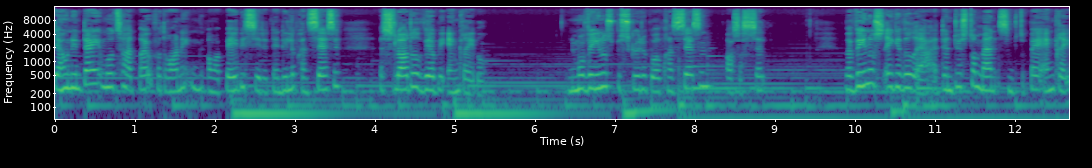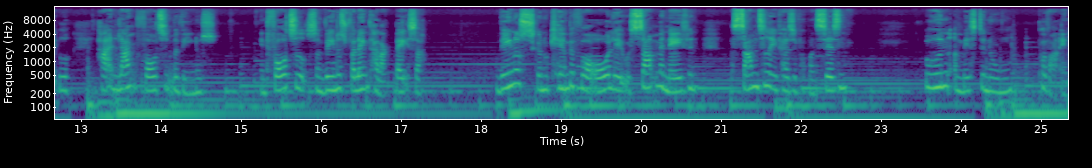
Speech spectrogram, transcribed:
Da hun en dag modtager et brev fra dronningen om at babysitte den lille prinsesse, er slottet ved at blive angrebet. Nu må Venus beskytte både prinsessen og sig selv. Hvad Venus ikke ved er, at den dystre mand, som står bag angrebet, har en lang fortid med Venus. En fortid, som Venus for længst har lagt bag sig. Venus skal nu kæmpe for at overleve sammen med Nathan og samtidig passe på prinsessen, uden at miste nogen på vejen.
